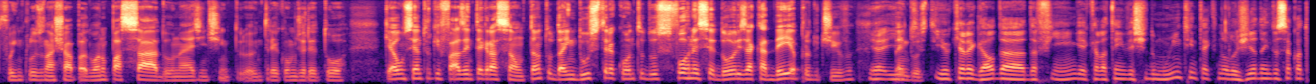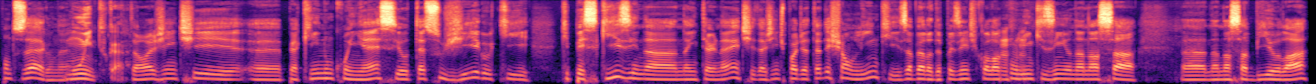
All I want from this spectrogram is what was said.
foi incluso na chapa do ano passado, né? A gente entrou, eu entrei como diretor, que é um centro que faz a integração tanto da indústria quanto dos fornecedores e a cadeia produtiva e, da e indústria. e o que é legal da, da FIENG é que ela tem investido muito em tecnologia da indústria 4.0, né? Muito, cara. Então a gente, é, para quem não conhece, eu até sugiro que, que pesquise na, na internet, a gente pode até deixar um link, Isabela, depois a gente coloca um linkzinho na nossa uh, na nossa bio lá,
